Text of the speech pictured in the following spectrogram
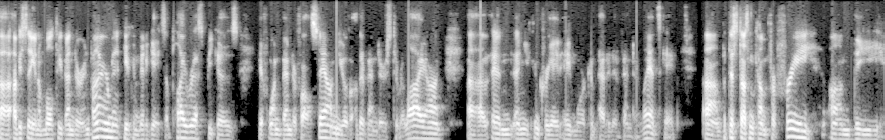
uh, obviously, in a multi-vendor environment, you can mitigate supply risk because if one vendor falls down, you have other vendors to rely on, uh, and, and you can create a more competitive vendor landscape. Um, but this doesn't come for free. On the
